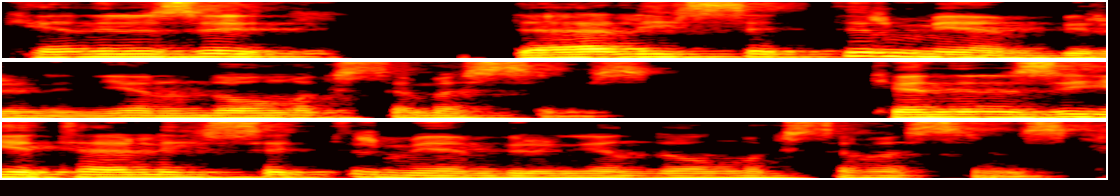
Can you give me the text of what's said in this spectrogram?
Kendinizi değerli hissettirmeyen birinin yanında olmak istemezsiniz. Kendinizi yeterli hissettirmeyen birinin yanında olmak istemezsiniz.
